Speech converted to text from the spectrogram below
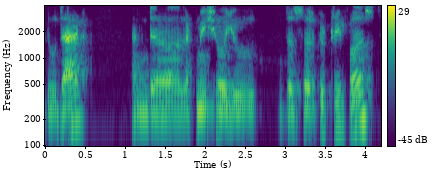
do that. And uh, let me show you the circuitry first.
